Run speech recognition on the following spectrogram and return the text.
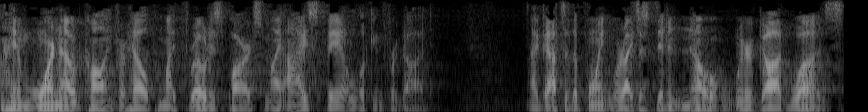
I am worn out calling for help. My throat is parched. My eyes fail looking for God. I got to the point where I just didn't know where God was.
